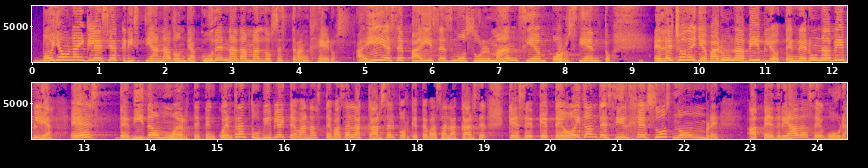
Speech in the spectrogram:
Voy a una iglesia cristiana donde acuden nada más los extranjeros. Ahí ese país es musulmán 100%. El hecho de llevar una Biblia o tener una Biblia es de vida o muerte. Te encuentran tu Biblia y te van a, te vas a la cárcel porque te vas a la cárcel. Que se, que te oigan decir Jesús, no hombre, apedreada segura.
